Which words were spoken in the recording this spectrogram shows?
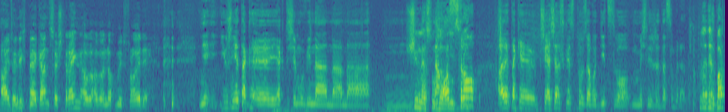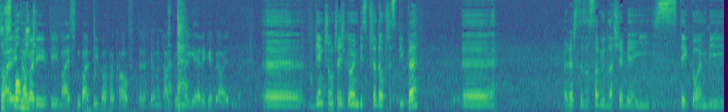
Also nicht mehr ganz so streng, aber, aber noch mit Freude. Nie, już nie tak, e, jak to się mówi, na, na, na, mm, Silne na ostro, ale takie przyjacielskie współzawodnictwo myśli, że da sobie radę. Tutaj też warto wspomnieć, die, die meisten bei Biber verkauft äh, und behalten. E, większą część gołębi sprzedał przez pipę. E, resztę zostawił dla siebie i, i z tych gołębi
